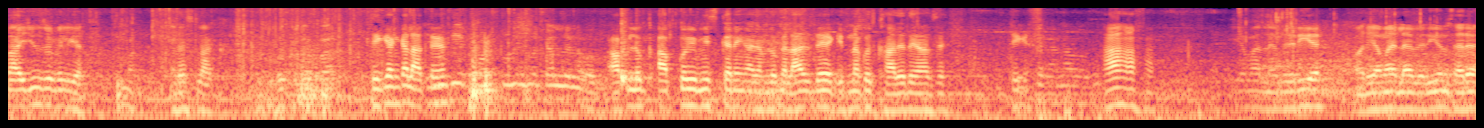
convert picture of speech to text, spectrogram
बाईजूस में मिल गया। दस लाख। ठीक है अंकल आते हैं। आप लोग आपको भी मिस करेंगे आज हम लोग का लास्ट डे कितना कुछ खा देते हैं यहाँ से। ठीक है। हाँ हाँ हाँ। ये हमारी लाइब्रेरी है और ये हमारे लाइब्रेरियन सर है।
